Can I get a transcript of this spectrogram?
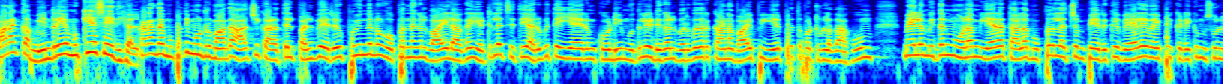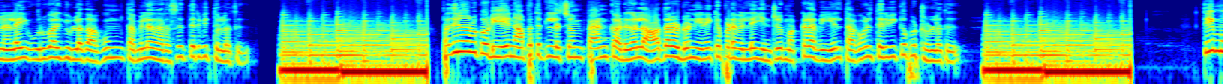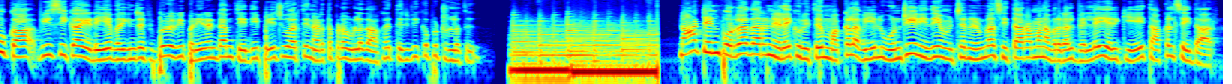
வணக்கம். இன்றைய முக்கிய செய்திகள். கடந்த முப்பத்தி மூன்று மாத ஆட்சி காலத்தில் பல்வேறு புரிந்துணர்வு ஒப்பந்தங்கள் வாயிலாக எட்டு லட்சத்தி அறுபத்தி ஐயாயிரம் கோடி முதலீடுகள் வருவதற்கான வாய்ப்பு ஏற்படுத்தப்பட்டுள்ளதாகவும் மேலும் இதன் மூலம் ஏறத்தாழ முப்பது லட்சம் பேருக்கு வேலைவாய்ப்பு கிடைக்கும் சூழ்நிலை உருவாகியுள்ளதாகவும் தமிழக அரசு தெரிவித்துள்ளது. பதினோரு கோடியே நாற்பத்தெட்டு லட்சம் பான் கார்டுகள் ஆதாருடன் இணைக்கப்படவில்லை என்று மக்களவையில் தகவல் தெரிவிக்கப்பட்டுள்ளது. திமுக விசிக இடையே வருகின்ற பிப்ரவரி பனிரெண்டாம் தேதி பேச்சுவார்த்தை நடத்தப்பட உள்ளதாக தெரிவிக்கப்பட்டுள்ளது. நாட்டின் பொருளாதார நிலை குறித்து மக்களவையில் ஒன்றிய நிதியமைச்சர் நிர்மலா சீதாராமன் அவர்கள் வெள்ளை அறிக்கையை தாக்கல் செய்தார்.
